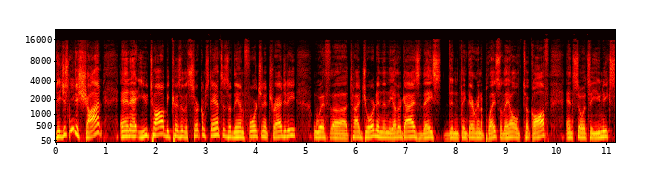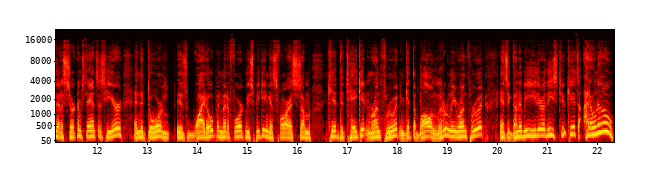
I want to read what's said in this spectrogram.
they just need a shot. And at Utah, because of the circumstances of the unfortunate tragedy with uh, Jordan and then the other guys, they didn't think they were going to play, so they all took off. And so it's a unique set of circumstances here, and the door is wide open, metaphorically speaking, as far as some kid to take it and run through it and get the ball and literally run through it. And is it going to be either of these two kids? I don't know.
